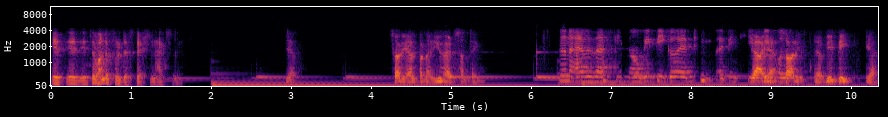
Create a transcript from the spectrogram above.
It, it, it's a Yeah. wonderful discussion, actually. Yeah. Sorry, Alpana, you had something. no, no, I was asking now. VP, go ahead. I think he Yeah, he yeah. will- Sorry. Yeah, VP. Yeah.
